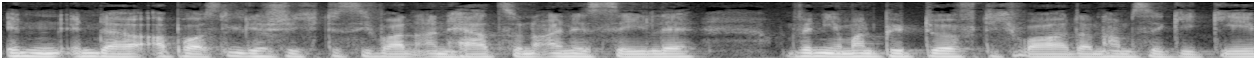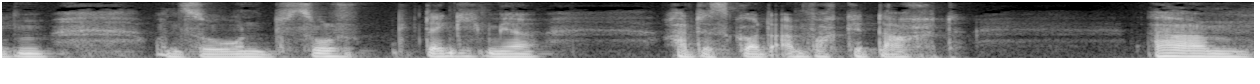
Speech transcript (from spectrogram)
in, in der Apostelgeschichte, sie waren ein Herz und eine Seele. Und wenn jemand bedürftig war, dann haben sie gegeben und so. Und so denke ich mir, hat es Gott einfach gedacht. Ähm,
